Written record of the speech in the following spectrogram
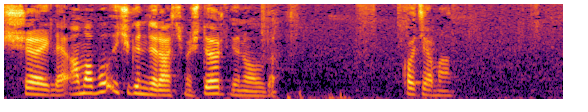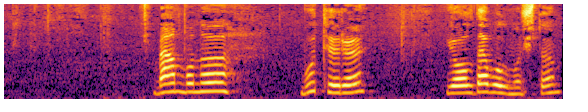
Şöyle. Ama bu üç gündür açmış. Dört gün oldu. Kocaman. Ben bunu bu türü yolda bulmuştum.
